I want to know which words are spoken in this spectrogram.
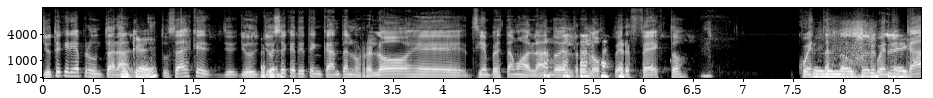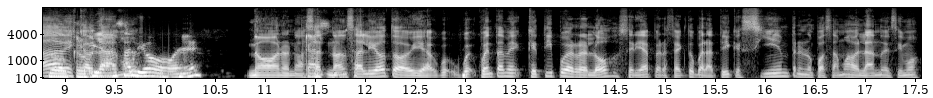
yo te quería preguntar algo. Tú sabes que yo, yo- yo Ok. sé que a ti te encantan los relojes, siempre estamos hablando del reloj perfecto. Cuenta, El reloj cuenta perfecto. cada vez que Creo ya hablamos. salió, ¿eh? No, no, no, Casi. no han salido todavía. Cu- cu- Cuéntame, ¿qué tipo de reloj sería perfecto para ti? Que siempre nos pasamos hablando y decimos,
